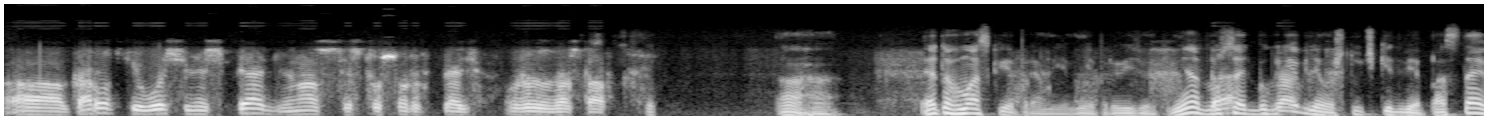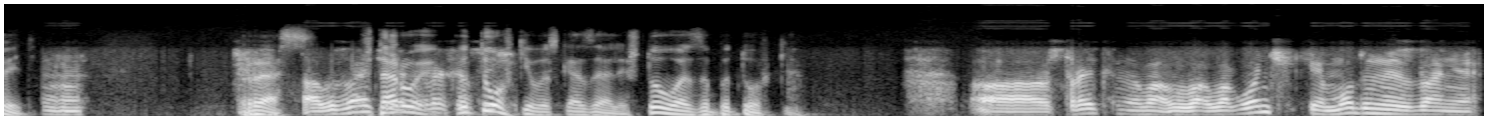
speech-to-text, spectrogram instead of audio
А, короткий 85, 12 145 уже с доставкой. Ага. Это в Москве прям мне привезете. Мне надо да, усадьбу да. Гребнева штучки две поставить. Угу. Раз. А вы знаете, Второе. Бытовки вы сказали. Что у вас за бытовки? А, строительные вагончики, модульные здания.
